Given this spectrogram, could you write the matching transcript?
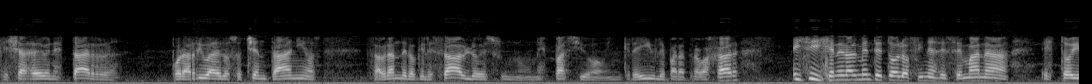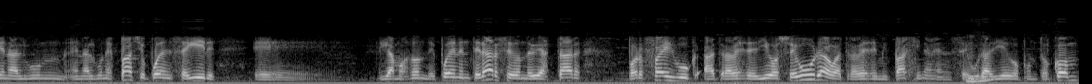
que ya deben estar por arriba de los 80 años sabrán de lo que les hablo, es un, un espacio increíble para trabajar. Y sí, generalmente todos los fines de semana estoy en algún, en algún espacio, pueden seguir, eh, digamos, donde pueden enterarse dónde voy a estar por Facebook a través de Diego Segura o a través de mi página en seguradiego.com.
